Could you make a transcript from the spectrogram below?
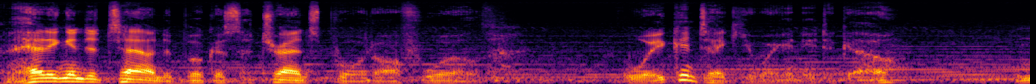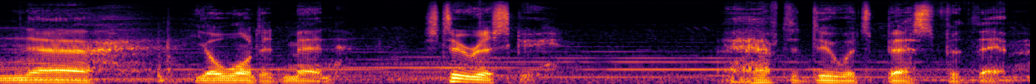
And heading into town to book us a transport off-world. We can take you where you need to go. Nah, you're wanted men. It's too risky. I have to do what's best for them.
